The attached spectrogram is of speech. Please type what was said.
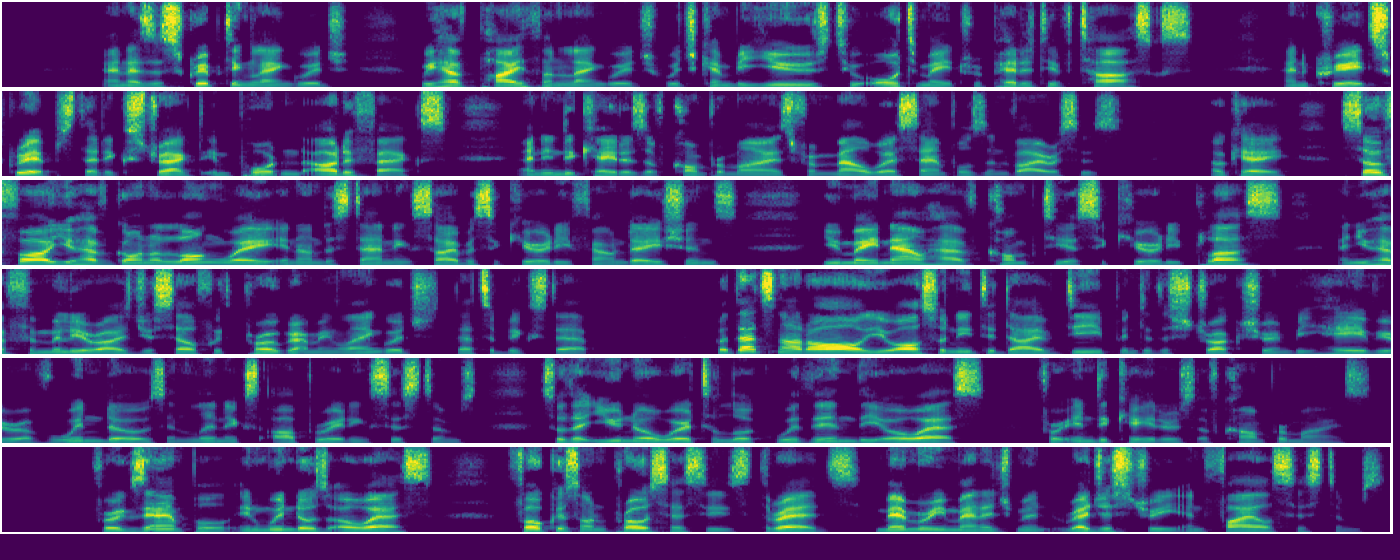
And as a scripting language, we have Python language, which can be used to automate repetitive tasks and create scripts that extract important artifacts and indicators of compromise from malware samples and viruses. Okay, so far you have gone a long way in understanding cybersecurity foundations. You may now have CompTIA Security Plus, and you have familiarized yourself with programming language. That's a big step. But that's not all. You also need to dive deep into the structure and behavior of Windows and Linux operating systems so that you know where to look within the OS for indicators of compromise. For example, in Windows OS, focus on processes, threads, memory management, registry, and file systems.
